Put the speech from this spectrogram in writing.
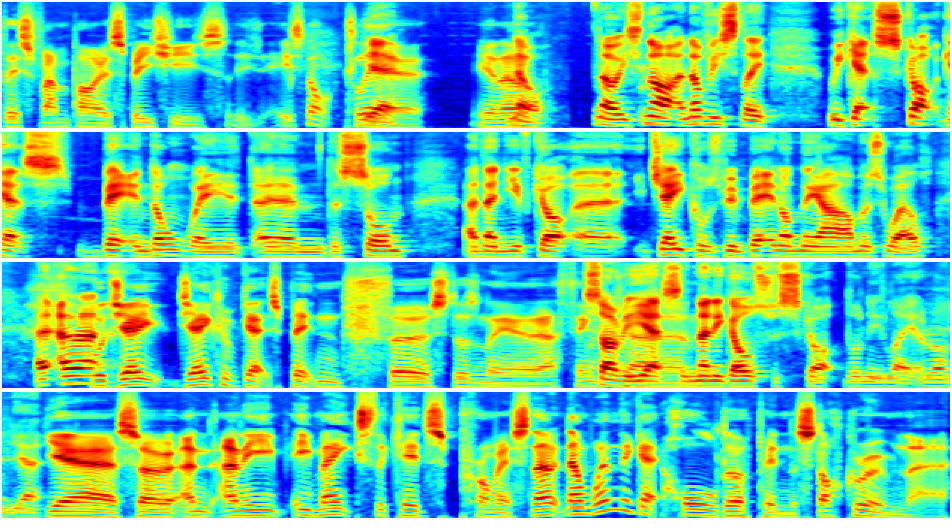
this vampire species? It's not clear. Yeah. You know. No, no, it's not. And obviously, we get Scott gets bitten, don't we? Um, the son, and then you've got uh, Jacob's been bitten on the arm as well. Uh, uh, well, J- Jacob gets bitten first, doesn't he? I think. Sorry, um, yes, and then he goes for Scott, doesn't he? Later on, yeah. Yeah. So and and he he makes the kids promise. Now now when they get hauled up in the stock room there,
